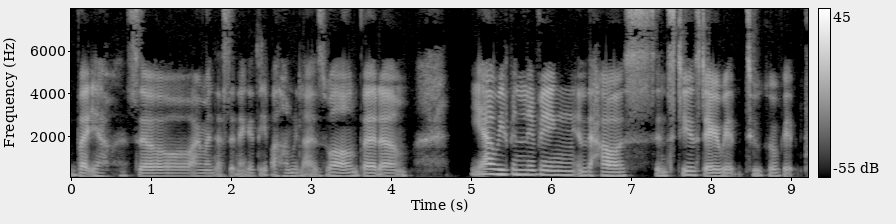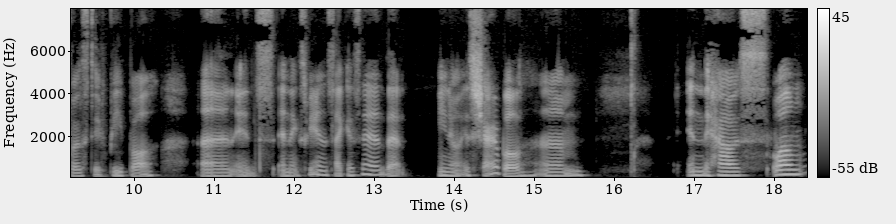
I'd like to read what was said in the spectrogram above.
but yeah, so I'm tested negative, alhamdulillah as well. But um, yeah, we've been living in the house since Tuesday with two COVID positive people, and it's an experience, like I said, that you know is shareable. Um, in the house, well,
